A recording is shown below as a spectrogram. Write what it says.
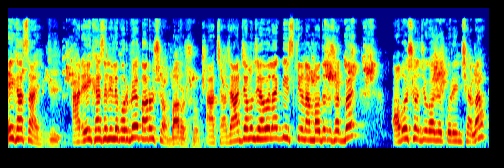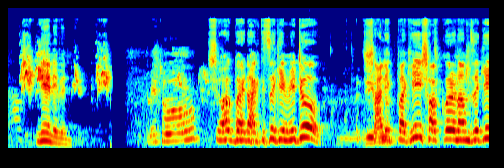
এই খাঁচায়? জি। আর এই খাঁচা নিলে পড়বে বারোশো। বারোশো। আচ্ছা যার যেমন যেভাবে লাগবে স্ক্রিনে নাম্বার দিতে থাকবে অবশ্যই যোগাযোগ করে ইনশাল্লাহ নিয়ে নেবেন। মিঠু। সোহাগ ভাই ডাকতেছে কি মিঠু? শালিক পাখি শখ করে নামছে কি?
